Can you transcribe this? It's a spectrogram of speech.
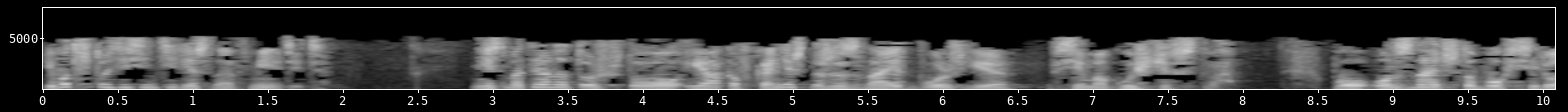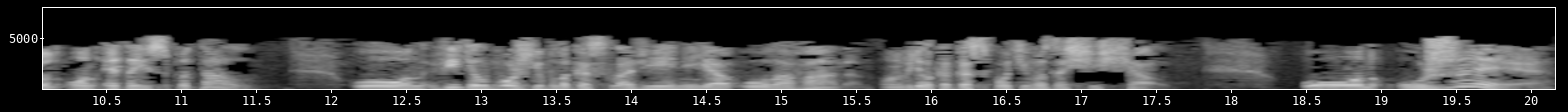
И вот что здесь интересно отметить. Несмотря на то, что Иаков, конечно же, знает Божье всемогущество, он знает, что Бог силен, он это испытал. Он видел Божье благословение у Лавана, он видел, как Господь его защищал. Он уже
